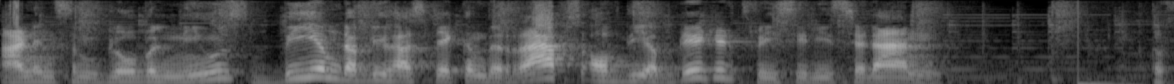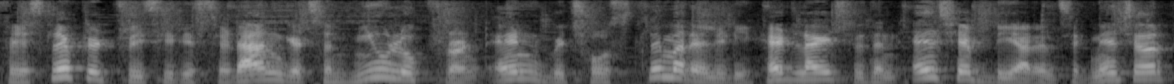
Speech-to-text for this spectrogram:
And in some global news, BMW has taken the wraps of the updated 3 Series sedan. The facelifted 3 Series sedan gets a new look front end which hosts slimmer LED headlights with an L-shaped DRL signature,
